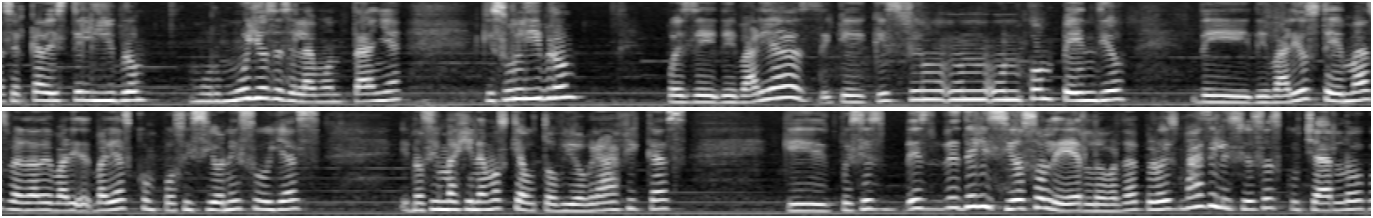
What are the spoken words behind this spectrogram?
Acerca de este libro, Murmullos desde la montaña, que es un libro pues de, de varias, que, que es un, compendio de, de, varios temas, ¿verdad? De varias, varias composiciones suyas. Y nos imaginamos que autobiográficas, que pues es, es, delicioso leerlo, ¿verdad? Pero es más delicioso escucharlo,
